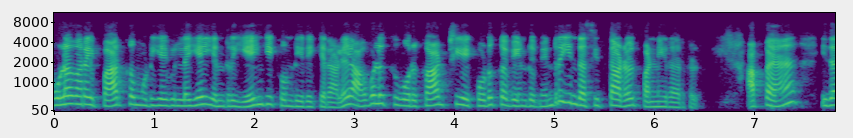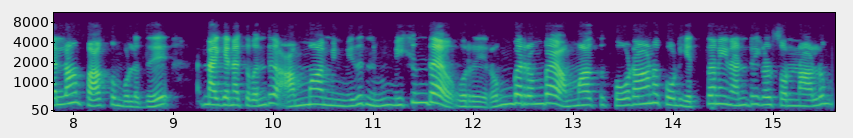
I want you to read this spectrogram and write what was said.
புலவரை பார்க்க முடியவில்லையே என்று ஏங்கிக் கொண்டிருக்கிறாளே, அவளுக்கு ஒரு காட்சியை கொடுக்க வேண்டும் என்று இந்த சித்தாடல் பண்ணிறார்கள். அப்ப இதெல்லாம் பார்க்கும் பொழுது, நான் எனக்கு வந்து அம்மாவின் மீது மிகுந்த ஒரு ரொம்ப ரொம்ப அம்மாவுக்கு கோடான கோடி எத்தனை நன்றிகள் சொன்னாலும்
